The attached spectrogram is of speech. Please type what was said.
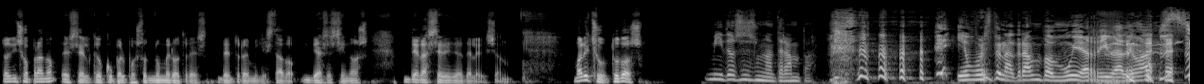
Tony Soprano es el que ocupa el puesto número 3 dentro de mi listado de asesinos de la serie de televisión. Marichu, tú dos. Mi dos es una trampa. y he puesto una trampa muy arriba, además.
